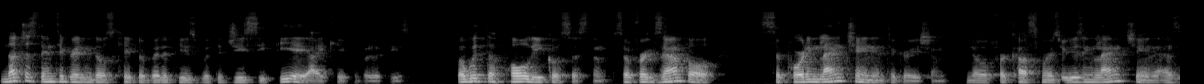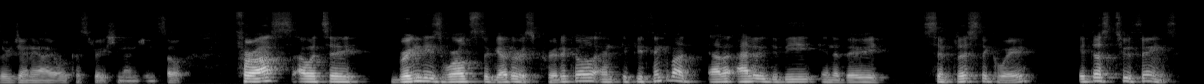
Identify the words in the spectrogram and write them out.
not just integrating those capabilities with the GCP AI capabilities, but with the whole ecosystem. So, for example, supporting LangChain integration, you know, for customers who are using LangChain as their Gen AI orchestration engine. So, for us, I would say bring these worlds together is critical. And if you think about AlloyDB in a very simplistic way, it does two things.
